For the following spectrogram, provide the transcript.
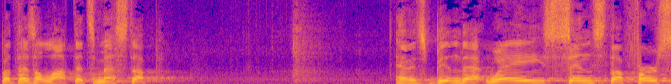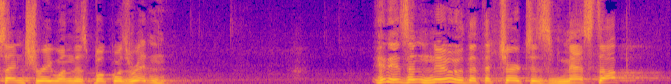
but there's a lot that's messed up. And it's been that way since the first century when this book was written. It isn't new that the church is messed up.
